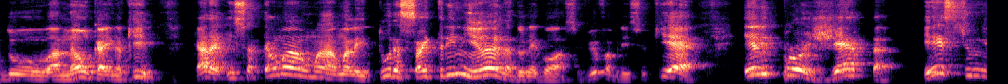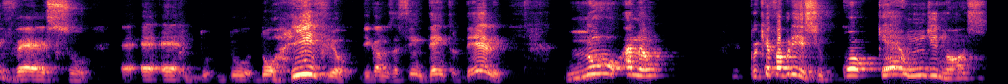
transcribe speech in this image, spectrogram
do, anão caindo aqui, cara, isso é até uma, uma, uma leitura sartriniana do negócio, viu, Fabrício? Que é, ele projeta esse universo é, é, é, do, do, do horrível, digamos assim, dentro dele, no anão. Porque, Fabrício, qualquer um de nós,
